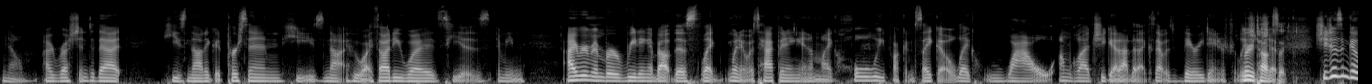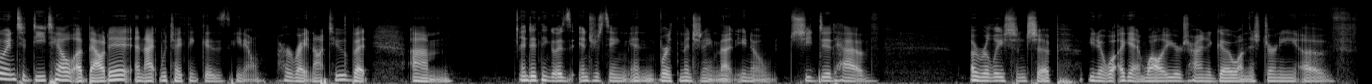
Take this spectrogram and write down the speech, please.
no, I rushed into that. He's not a good person. He's not who I thought he was. He is, I mean, I remember reading about this like when it was happening, and I'm like, holy fucking psycho. Like, wow. I'm glad she got out of that because that was very dangerous relationship Very toxic. She doesn't go into detail about it, and I, which I think is, you know, her right not to. But um, I did think it was interesting and worth mentioning that, you know, she did have a relationship, you know, again, while you're trying to go on this journey of,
